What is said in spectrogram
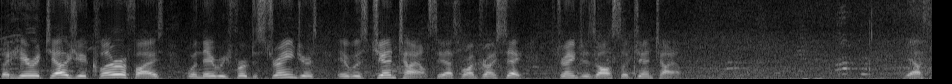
But here it tells you, it clarifies when they referred to strangers, it was Gentiles. See, that's what I'm trying to say. Stranger is also Gentile. Yes.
